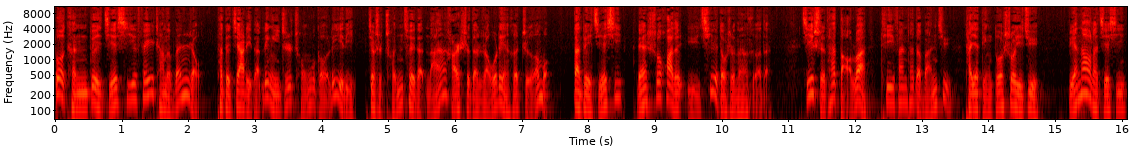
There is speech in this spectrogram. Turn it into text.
洛肯对杰西非常的温柔。他对家里的另一只宠物狗丽丽就是纯粹的男孩式的蹂躏和折磨，但对杰西连说话的语气都是温和的。即使他捣乱踢翻他的玩具，他也顶多说一句：“别闹了，杰西。”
